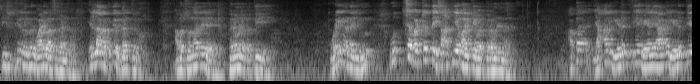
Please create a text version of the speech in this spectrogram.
சீசு சீசு இருக்கிறது வாடிவாசல் இருந்தவர் எல்லாரை பற்றி ஒரு கருத்து இருக்கும் அவர் சொன்னார் பிரமிழை பற்றி உரைநடையின் உச்சபட்சத்தை சாத்தியமாக்கியவர் பிரமிழ்னர் அப்போ யார் எழுத்திய வேலையாக எழுத்திய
